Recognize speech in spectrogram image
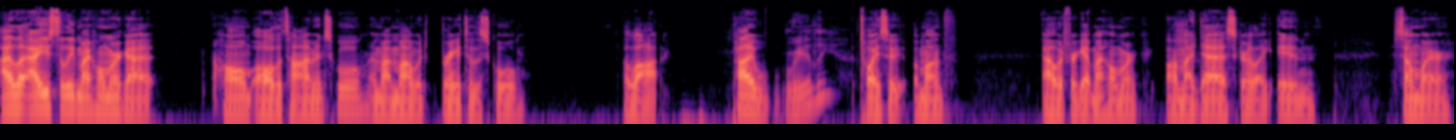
I le- I used to leave my homework at home all the time in school, and my mom would bring it to the school a lot, probably really. twice a, a month. I would forget my homework on my desk or like in somewhere,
